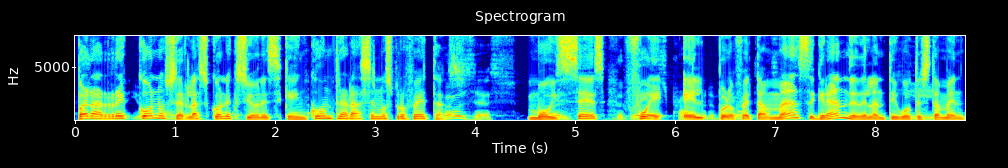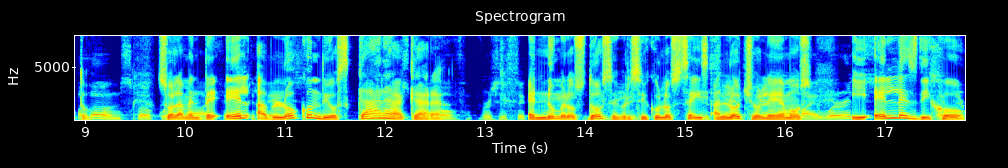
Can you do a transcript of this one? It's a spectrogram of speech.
para reconocer las conexiones que encontrarás en los profetas. Moisés fue el profeta más grande del Antiguo Testamento. Solamente él habló con Dios cara a cara. En números 12, versículos 6 al 8 leemos, y él les dijo,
